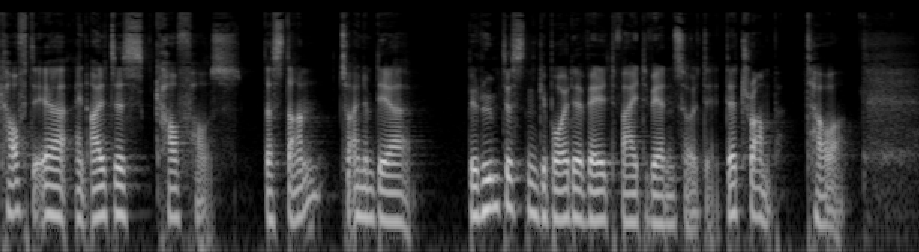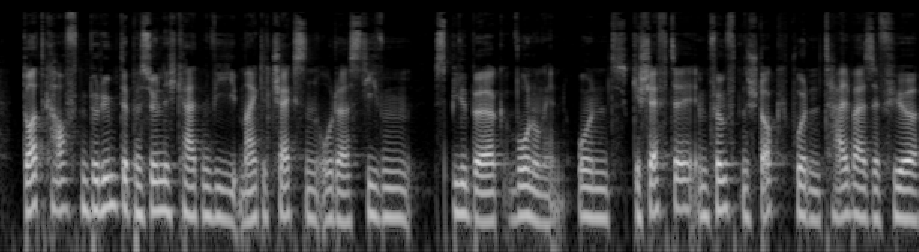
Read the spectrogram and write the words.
kaufte er ein altes Kaufhaus das dann zu einem der berühmtesten Gebäude weltweit werden sollte, der Trump Tower. Dort kauften berühmte Persönlichkeiten wie Michael Jackson oder Steven Spielberg Wohnungen und Geschäfte im fünften Stock wurden teilweise für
